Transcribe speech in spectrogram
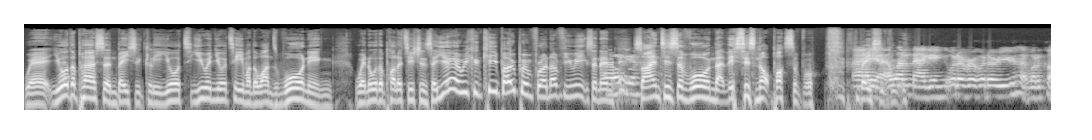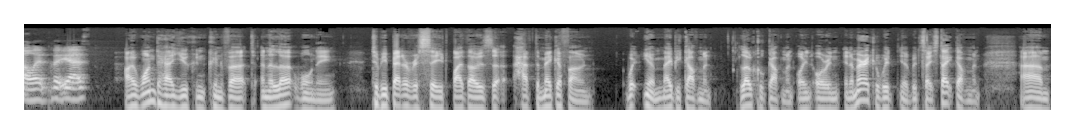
where you're the person basically your t- you and your team are the ones warning when all the politicians say yeah we can keep open for another few weeks and then Oh, yeah. scientists have warned that this is not possible. Uh, basically. yeah, a lot of nagging, whatever whatever you want to call it. But yes, I wonder how you can convert an alert warning to be better received by those that have the megaphone, you know, maybe government, local government, or in, or in, in America, we'd, you know, we'd say state government. Um,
